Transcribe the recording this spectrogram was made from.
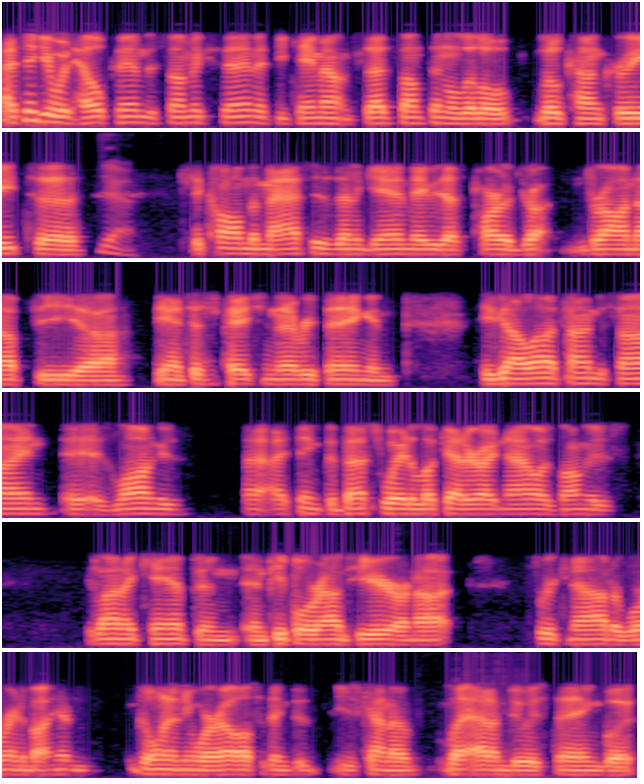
I think it would help him to some extent if he came out and said something a little, little concrete to Yeah. to calm the masses. Then again, maybe that's part of draw, drawing up the uh, the anticipation and everything. And he's got a lot of time to sign. As long as I I think the best way to look at it right now, as long as Illini camp and and people around here are not freaking out or worrying about him going anywhere else, I think that you just kind of let Adam do his thing. But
